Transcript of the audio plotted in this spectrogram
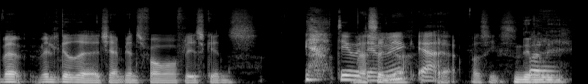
hvem, hvem, hvilket uh, champions får flest skins? det er jo Hvad dem, sælger? ikke? Ja. ja, præcis. Nidderlig.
